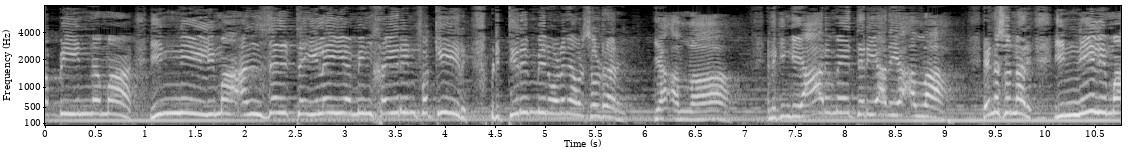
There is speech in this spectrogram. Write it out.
ربي انما اني لما انزلت الي من خير فقير இப்படி திரும்பின உடனே அவர் சொல்றாரு யா அல்லாஹ் எனக்கு இங்க யாருமே தெரியாது யா அல்லாஹ் என்ன சொன்னாரு இன்னி லிமா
